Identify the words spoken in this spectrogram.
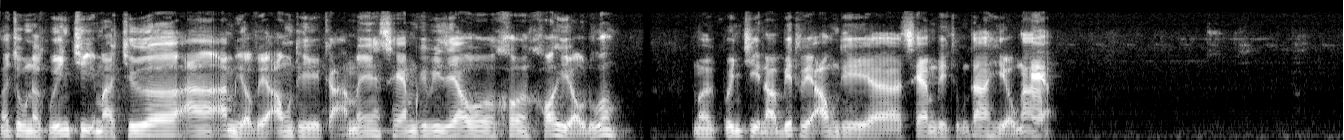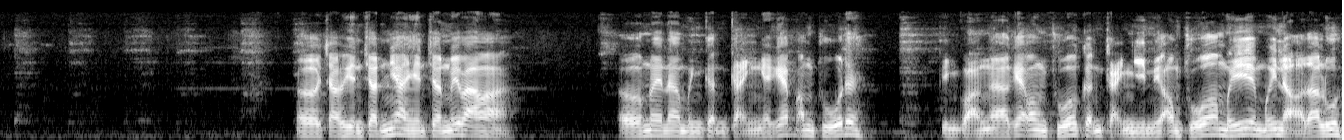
nói chung là quý anh chị mà chưa à, am hiểu về ong thì cả mới xem cái video khó, khó hiểu đúng không? Mà quý anh chị nào biết về ong thì à, xem thì chúng ta hiểu ngay ạ. Ờ, chào Hiền Trần nhá Hiền Trần mới vào à? Ờ, hôm nay là mình cận cảnh ghép ong chúa đây. Thỉnh thoảng à, ghép ong chúa cận cảnh nhìn thấy ong chúa mới mới nở ra luôn.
